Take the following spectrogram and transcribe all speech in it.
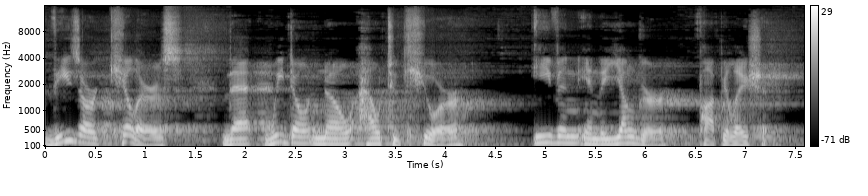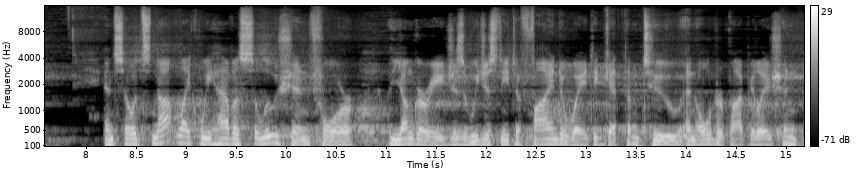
these are killers that we don't know how to cure, even in the younger population. And so it's not like we have a solution for younger ages. We just need to find a way to get them to an older population.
